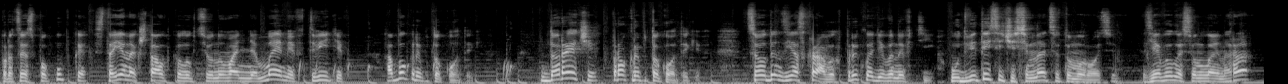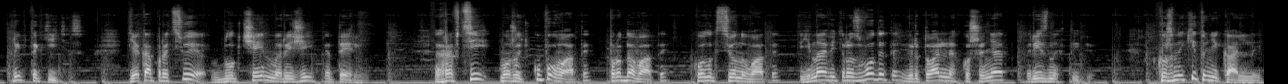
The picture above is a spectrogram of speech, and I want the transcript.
процес покупки стає на кшталт колекціонування мемів, твітів або криптокотиків. До речі, про криптокотиків. Це один з яскравих прикладів NFT. У 2017 році з'явилась онлайн-гра CryptoKitties, яка працює в блокчейн мережі Ethereum. Гравці можуть купувати, продавати, колекціонувати і навіть розводити віртуальних кошенят різних типів. Кожний кіт унікальний.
